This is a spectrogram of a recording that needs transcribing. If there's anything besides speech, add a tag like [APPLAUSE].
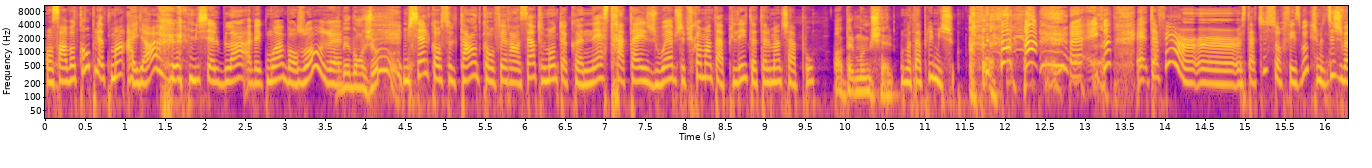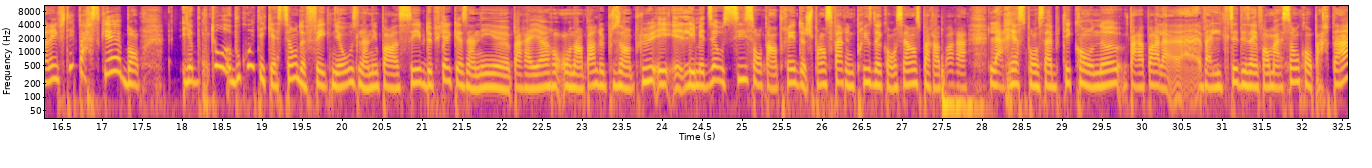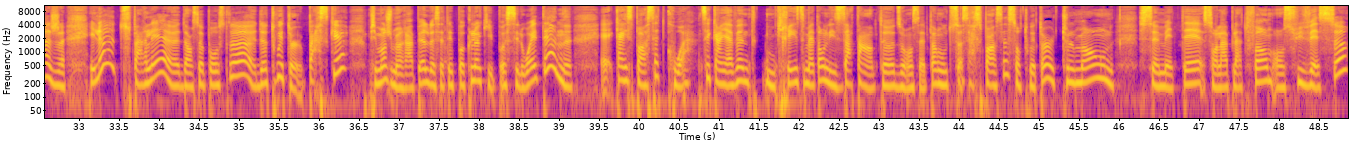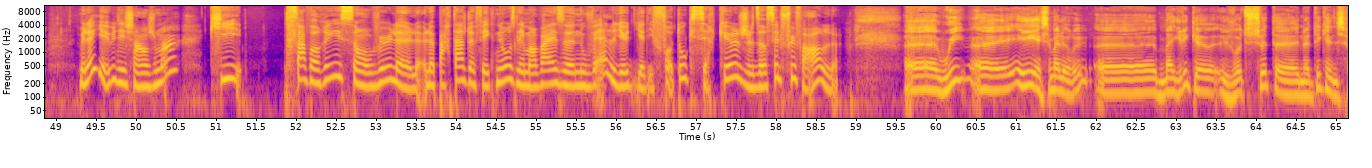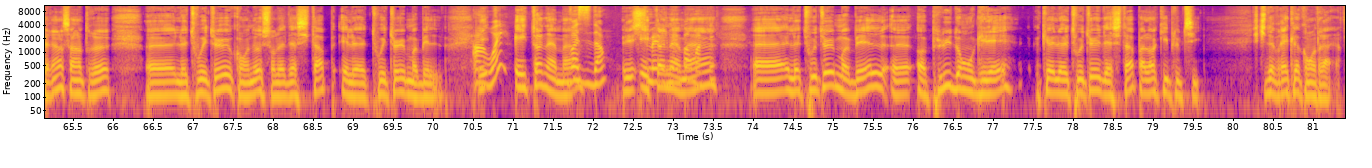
On s'en va complètement ailleurs. [LAUGHS] Michel Blanc avec moi. Bonjour. Eh ben, bonjour. Michel, consultante, conférencière, tout le monde te connaît, stratège web. Je sais plus comment t'appeler. T'as tellement de chapeaux. Appelle-moi Michel. On va t'appeler Michou. [LAUGHS] Euh, écoute, euh, t'as fait un, un, statut sur Facebook. Je me dis, je vais l'inviter parce que, bon, il y a beaucoup, beaucoup été question de fake news l'année passée. Depuis quelques années, euh, par ailleurs, on en parle de plus en plus. Et, les médias aussi sont en train de, je pense, faire une prise de conscience par rapport à la responsabilité qu'on a, par rapport à la validité des informations qu'on partage. Et là, tu parlais dans ce post-là de Twitter. Parce que, puis moi, je me rappelle de cette époque-là qui est pas si lointaine, quand il se passait de quoi? Tu sais, quand il y avait une, une crise, mettons les attentats du 11 septembre ou tout ça, ça se passait sur Twitter. Tout le monde se mettait sur la plateforme, on suivait ça. Mais là, il y a eu des changements qui favorisent, si on veut, le, partage de fake news, les mauvaises nouvelles. Il y a, des photos qui circulent. Je veux dire, c'est le free fall. Euh, oui, euh, et c'est malheureux, euh, malgré que je vais tout de suite noter qu'il y a une différence entre le Twitter qu'on a sur le desktop et le Twitter mobile. Ah oui? Étonnamment. Vas-y donc. étonnamment, le Twitter mobile a plus d'onglets que le Twitter desktop alors qu'il est plus petit ce qui devrait être le contraire.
